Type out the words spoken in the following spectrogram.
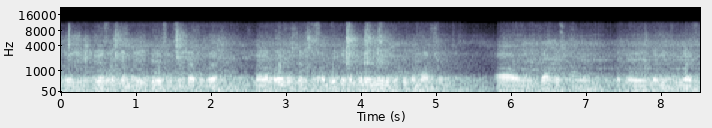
не очень интересная тема, и интересно встречать уже, наверное, произошедшие события, которые имели какую-то массу. А запуск, который для них является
